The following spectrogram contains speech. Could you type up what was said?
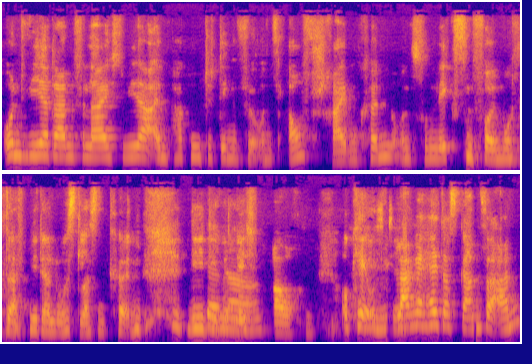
und wir dann vielleicht wieder ein paar gute Dinge für uns aufschreiben können und zum nächsten Vollmond dann wieder loslassen können, die, genau. die wir genau. nicht brauchen. Okay, Richtig. und wie lange hält das Ganze an?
